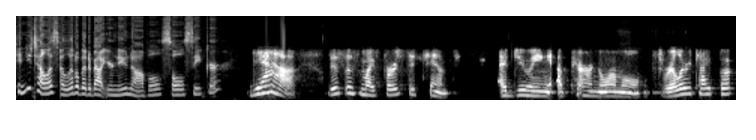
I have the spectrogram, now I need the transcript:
Can you tell us a little bit about your new novel, Soul Seeker? Yeah, this is my first attempt at doing a paranormal thriller type book.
